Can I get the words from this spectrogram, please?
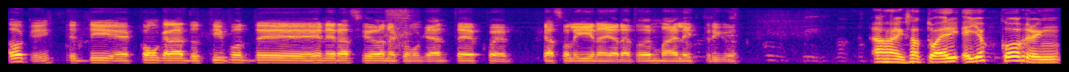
Ok, es como que las dos tipos de generaciones, como que antes pues gasolina y ahora todo es más eléctrico. Ajá, exacto. Ellos corren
